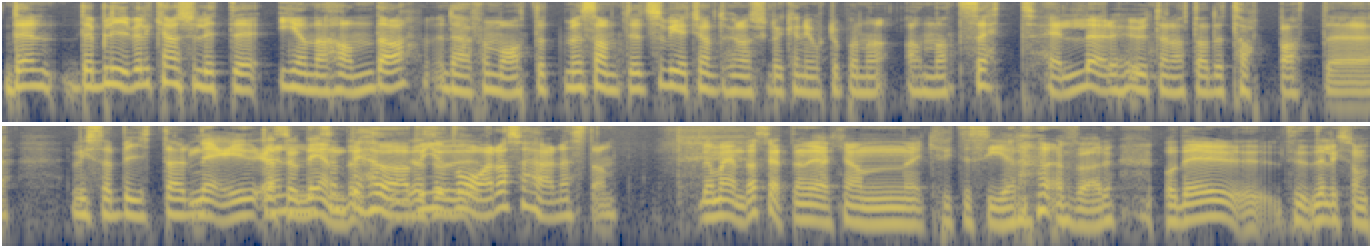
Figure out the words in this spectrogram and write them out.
den, det blir väl kanske lite enahanda, det här formatet. Men samtidigt så vet jag inte hur de skulle kunna gjort det på något annat sätt heller. Utan att det hade tappat eh, vissa bitar. Nej, den alltså det liksom enda- behöver ju alltså- vara så här nästan. De enda sätten jag kan kritisera den för, och det är, det är liksom...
